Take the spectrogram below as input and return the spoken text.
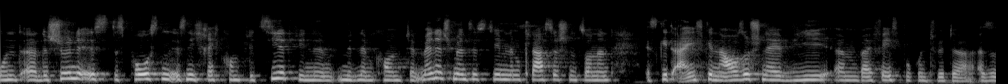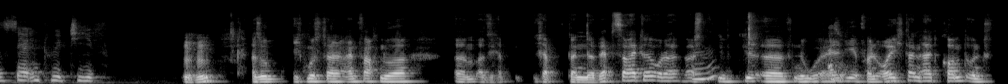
Und äh, das Schöne ist, das Posten ist nicht recht kompliziert wie ne, mit einem Content-Management-System, einem klassischen, sondern es geht eigentlich genauso schnell wie ähm, bei Facebook und Twitter. Also sehr intuitiv. Mhm. Also ich muss da einfach nur, ähm, also ich habe ich hab dann eine Webseite oder was, mhm. die, äh, eine URL, also, die von euch dann halt kommt und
